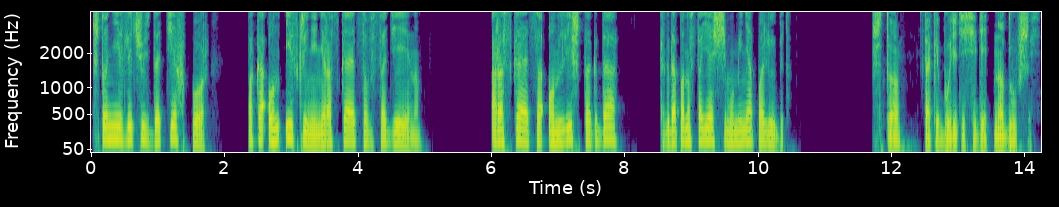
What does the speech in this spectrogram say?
что не излечусь до тех пор, пока он искренне не раскается в содеянном. А раскается он лишь тогда, когда по-настоящему меня полюбит. Что, так и будете сидеть надувшись?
